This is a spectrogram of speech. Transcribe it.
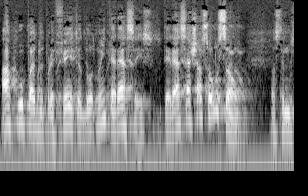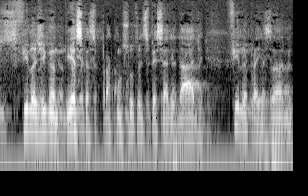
A culpa é do prefeito, é do... não interessa isso. Interessa é achar a solução. Nós temos filas gigantescas para consulta de especialidade, fila para exame.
